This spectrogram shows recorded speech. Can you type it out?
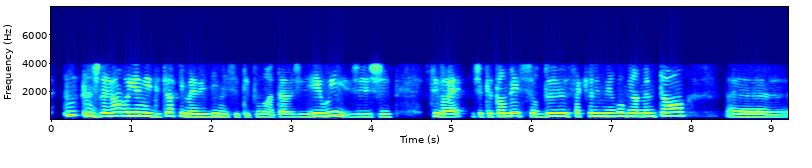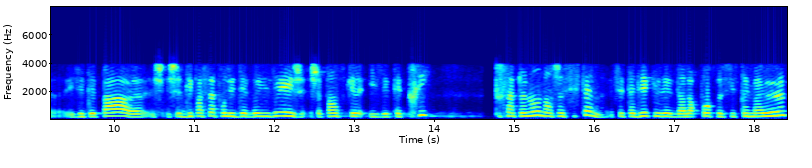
je l'avais envoyé à un éditeur qui m'avait dit, mais c'était pour un dit, et oui, c'est vrai, j'étais tombée sur deux sacrés numéros, mais en même temps, euh, ils n'étaient pas. Je ne dis pas ça pour les diaboliser. Je, je pense qu'ils étaient pris tout simplement dans un système. C'est-à-dire qu'ils étaient dans leur propre système à eux.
